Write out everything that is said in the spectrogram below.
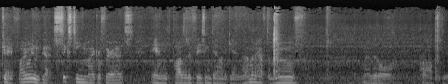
Okay, finally we've got 16 microfarads and with positive facing down again. Now I'm going to have to move my little prop here.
